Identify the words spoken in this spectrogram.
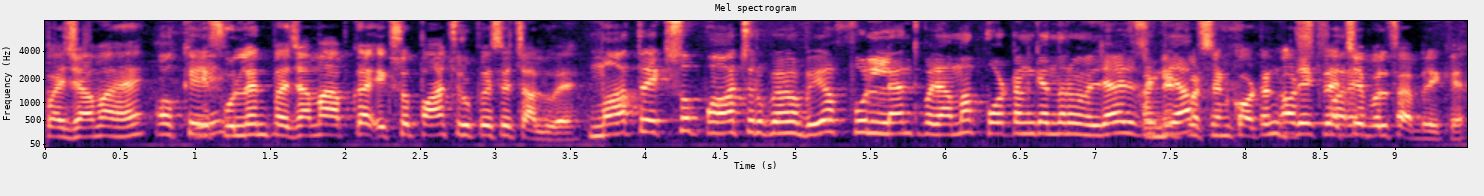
पैजामा है। ओके ये फुल लेंथ पैजामा आपका एक सौ रूपए से चालू है। मात्र एक सौ रूपए में भैया फुल लेंथ पैजामा कॉटन के अंदर में मिल जाएगा जैसे परसेंट कॉटन और स्ट्रेचेबल फैब्रिक है।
